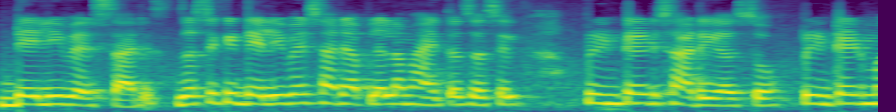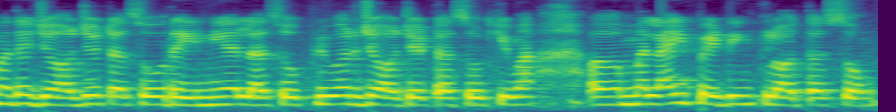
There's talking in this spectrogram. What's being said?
डेलीवेअर साडीज जसे की डेलीवेअर साडी आपल्याला माहीतच असेल. प्रिंटेड साडी असो प्रिंटेडमध्ये जॉर्जेट असो रेनियल असो प्युअर जॉर्जेट असो किंवा मलाई पेडिंग क्लॉथ असो.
